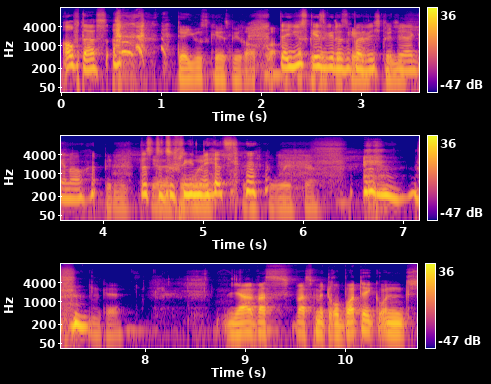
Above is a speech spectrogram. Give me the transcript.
auch das. Der Use Case wäre auch. Der Use Case wäre super wichtig, ja, genau. Bist du zufrieden beruhigt, jetzt? Ich beruhigt, ja. Okay. Ja, was, was mit Robotik und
